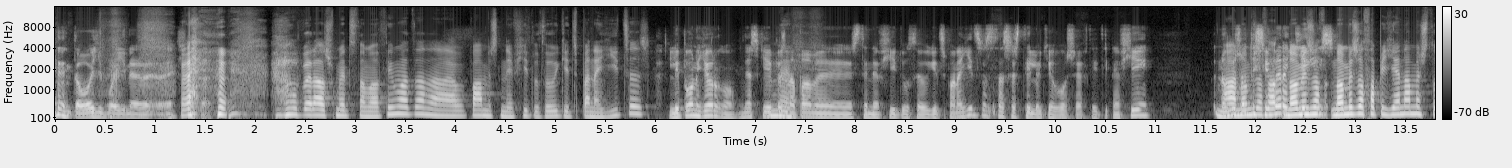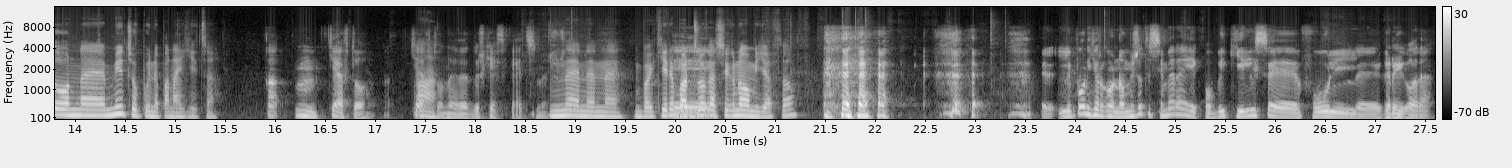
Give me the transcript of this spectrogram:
Και το όχι που έγινε. ναι, ναι, σωστά. θα περάσουμε έτσι τα μαθήματα. Να πάμε στην ευχή του Θεού και της Παναγίτσας. λοιπόν, Γιώργο, μιας και είπες Ναι. να πάμε στην ευχή του Θεού και της Παναγίτσας, θα σε στείλω κι εγώ σε αυτή την ευχή. Α, Νομίζω ότι νόμιζα, σήμερα θα, νόμιζα, κύλησε- νόμιζα θα πηγαίναμε στον ε, Μίτσο που είναι Παναγίτσα. Α, μ, και αυτό. Και Α. αυτό, ναι, δεν το σκέφτηκα έτσι. Ναι, σωστά. Ναι, ναι, ναι. Μπα- Κύριε Ε, Μπαρτζόκα, συγγνώμη γι' αυτό. Ε, Λοιπόν, Γιώργο, νομίζω ότι σήμερα η εκπομπή κύλησε full ε, γρήγορα.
